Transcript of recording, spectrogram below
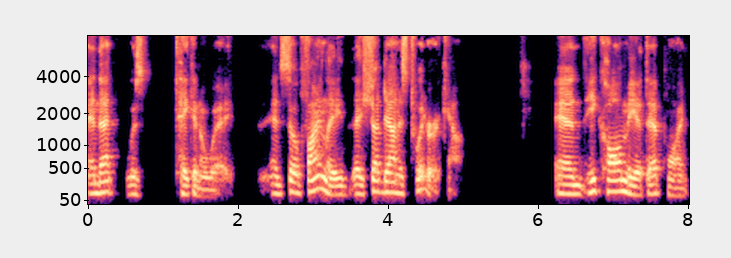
and that was taken away. And so finally, they shut down his Twitter account. And he called me at that point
